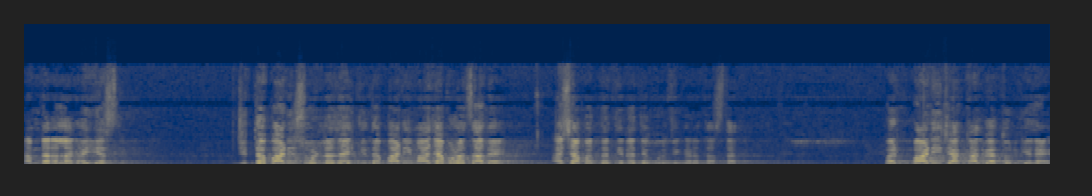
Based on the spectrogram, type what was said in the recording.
आमदाराला घाई असते. जिथं पाणी सोडलं जाईल तिथं पाणी माझ्यामुळंच आलंय अशा पद्धतीनं ते कृती करत असतात. पण पाणी ज्या कालव्यातून गेलंय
